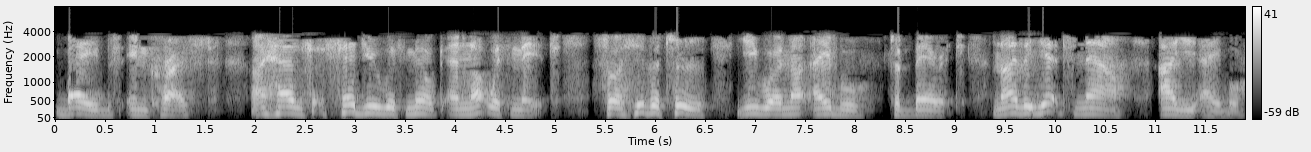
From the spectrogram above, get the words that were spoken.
babes in Christ. I have fed you with milk and not with meat for hitherto ye were not able to bear it, neither yet now are ye able.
